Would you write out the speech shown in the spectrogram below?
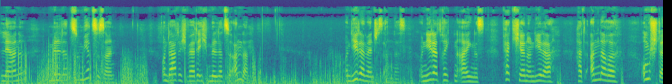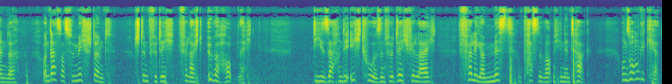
lerne, milder zu mir zu sein. Und dadurch werde ich milder zu anderen. Und jeder Mensch ist anders. Und jeder trägt ein eigenes Päckchen und jeder hat andere Umstände und das, was für mich stimmt, stimmt für dich vielleicht überhaupt nicht. Die Sachen, die ich tue, sind für dich vielleicht völliger Mist und passen überhaupt nicht in den Tag. Und so umgekehrt.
